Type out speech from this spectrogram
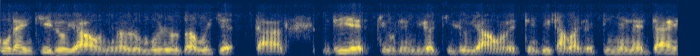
ကိုယ်တိုင်ကြည့်လို့ရအောင်ကျွန်တော်တို့မိုးလေဝသဝိကျက်ဒါဒီရဲ့ကြိုတင်ပြီးတော့ကြည့်လို့ရအောင်လည်းတင်ပြထားပါဆိုဒီနေ့နဲ့တိုင်း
